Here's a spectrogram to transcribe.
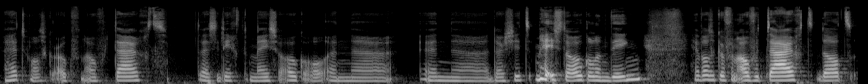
hè, toen was ik er ook van overtuigd. Daar ligt meestal ook al een, en uh, daar zit meestal ook al een ding. En was ik ervan overtuigd dat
